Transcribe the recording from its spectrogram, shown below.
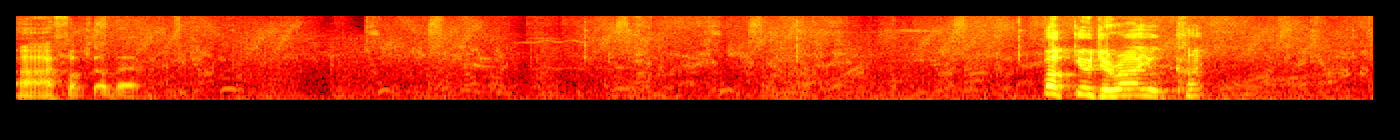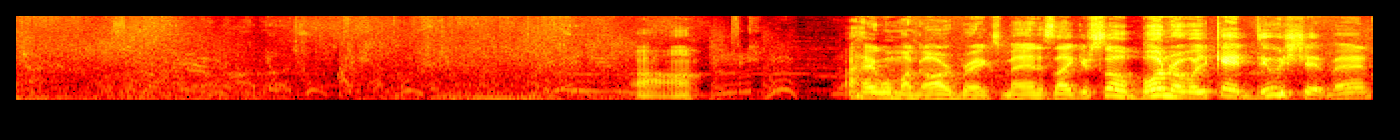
Ah, I fucked up that. Fuck you, Jiraiya, you cunt. Aw. I hate when my guard breaks, man. It's like, you're so vulnerable, you can't do shit, man.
